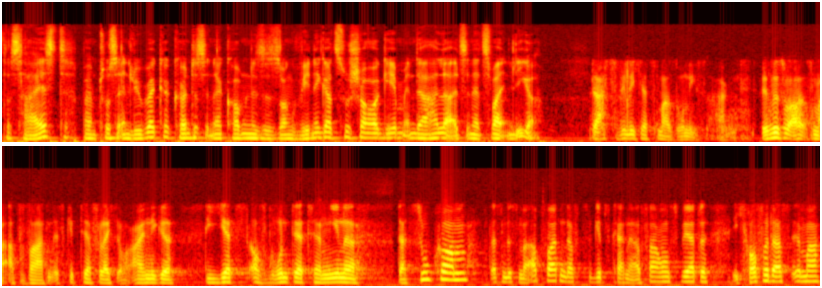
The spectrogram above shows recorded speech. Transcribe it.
Das heißt, beim TuS N Lübeck könnte es in der kommenden Saison weniger Zuschauer geben in der Halle als in der zweiten Liga. Das will ich jetzt mal so nicht sagen. Wir müssen auch erstmal abwarten. Es gibt ja vielleicht auch einige, die jetzt aufgrund der Termine dazukommen. Das müssen wir abwarten, dazu gibt es keine Erfahrungswerte. Ich hoffe das immer.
